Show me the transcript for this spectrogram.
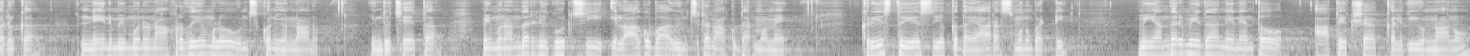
గనుక నేను మిమ్మను నా హృదయంలో ఉంచుకొని ఉన్నాను. ఇందుచేత మిమ్మనందరిని గూర్చి ఇలాగు భావించుట నాకు ధర్మమే. క్రీస్తు యేసు యొక్క దయారసమును బట్టి మీ అందరి మీద నేనెంతో ఆపేక్ష కలిగి ఉన్నాను.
